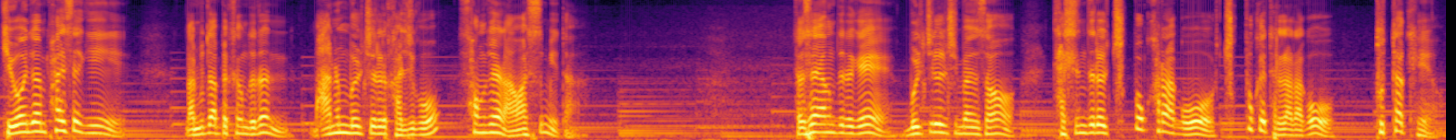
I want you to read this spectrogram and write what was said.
기원전 8세기 남유다 백성들은 많은 물질을 가지고 성전에 나왔습니다. 제사장들에게 물질을 주면서 자신들을 축복하라고 축복해 달라고 부탁해요.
